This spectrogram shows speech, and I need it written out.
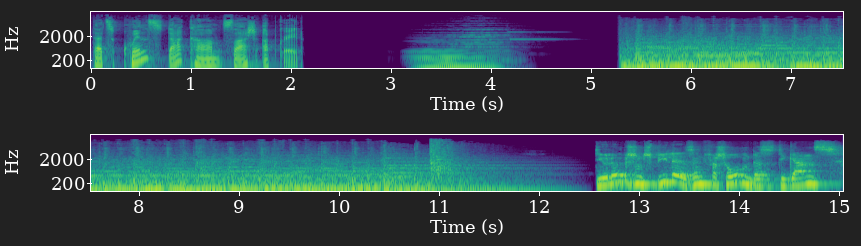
That's quince.com slash upgrade. Die Olympischen Spiele sind verschoben. Das ist die ganz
